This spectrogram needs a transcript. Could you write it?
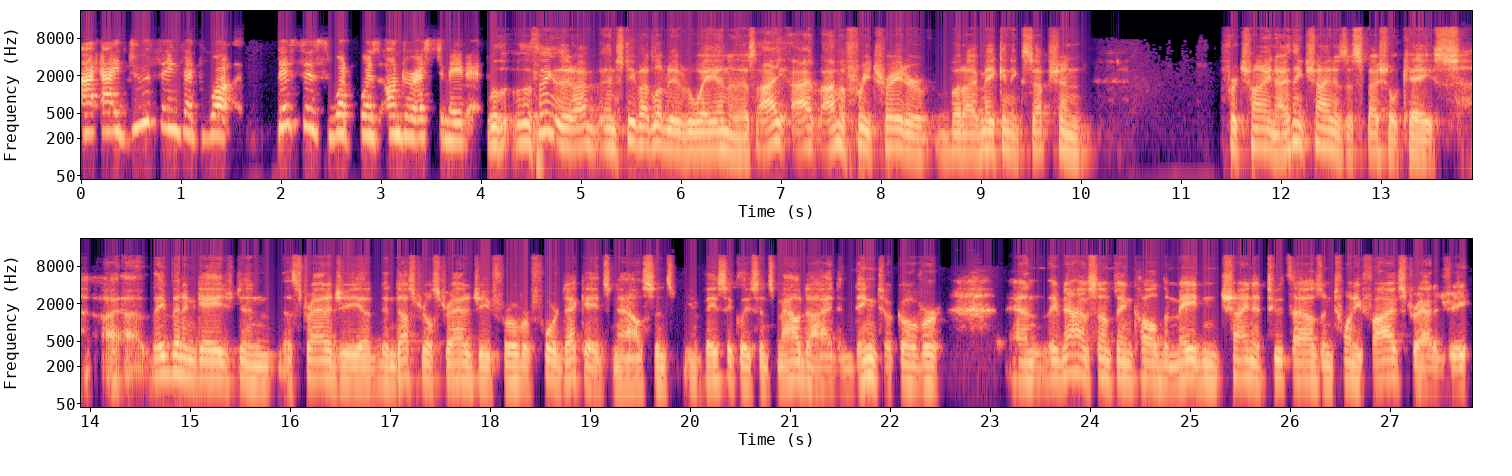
I, I do think that what this is what was underestimated. Well, the, thing that I'm, and Steve, I'd love to weigh in on this. I, I, I'm a free trader, but I make an exception for China, I think China is a special case. Uh, they've been engaged in a strategy, an industrial strategy, for over four decades now, since you know, basically since Mao died and Deng took over, and they now have something called the Made in China 2025 strategy,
